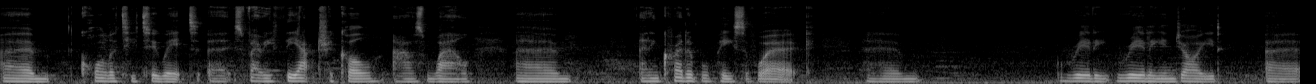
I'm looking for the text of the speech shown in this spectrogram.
um, quality to it. Uh, it's very theatrical as well. Um, an incredible piece of work. Um, really, really enjoyed uh,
